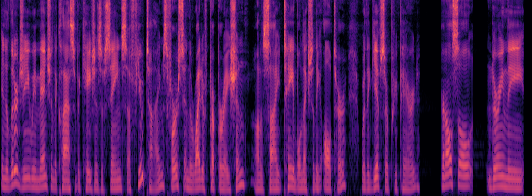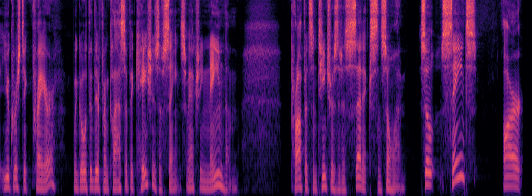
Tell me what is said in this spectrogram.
In the liturgy, we mention the classifications of saints a few times. First, in the rite of preparation on a side table next to the altar where the gifts are prepared. Then also during the Eucharistic prayer, we go through different classifications of saints. We actually name them prophets and teachers and ascetics and so on. So, saints are,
